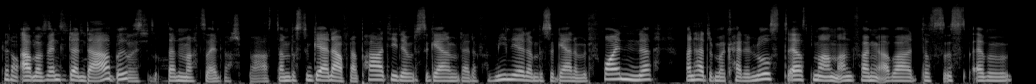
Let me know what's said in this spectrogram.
Genau. Aber wenn du dann da bist, dann macht es einfach Spaß. Dann bist du gerne auf einer Party, dann bist du gerne mit deiner Familie, dann bist du gerne mit Freunden. Ne? Man hat immer keine Lust erstmal am Anfang, aber das ist ähm,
